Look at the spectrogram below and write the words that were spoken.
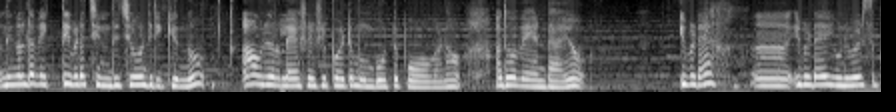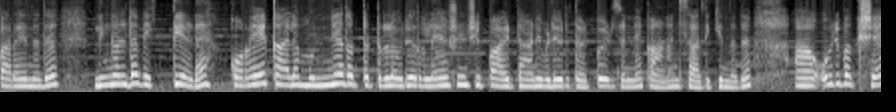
നിങ്ങളുടെ വ്യക്തി ഇവിടെ ചിന്തിച്ചുകൊണ്ടിരിക്കുന്നു. ആ ഒരു റിലേഷൻഷിപ്പുമായിട്ട് മുമ്പോട്ട് പോകണോ? അതോ വേണ്ടായോ? ഇവിടെ ഇവിടെ യൂണിവേഴ്സ് പറയുന്നത് നിങ്ങളുടെ വ്യക്തിയുടെ കുറേ കാലം മുന്നേ തൊട്ടിട്ടുള്ള ഒരു റിലേഷൻഷിപ്പായിട്ടാണ് ഇവിടെ ഒരു തേർഡ് പേഴ്സണിനെ കാണാൻ സാധിക്കുന്നത്. ഒരു പക്ഷേ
